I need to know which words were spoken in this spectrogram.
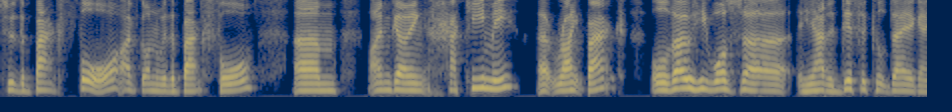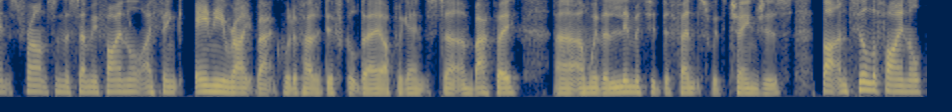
to the back four. I've gone with the back four. Um, I'm going Hakimi at right back although he was uh, he had a difficult day against France in the semi-final, I think any right back would have had a difficult day up against uh, Mbappe, uh, and with a limited defense with changes. But until the final,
